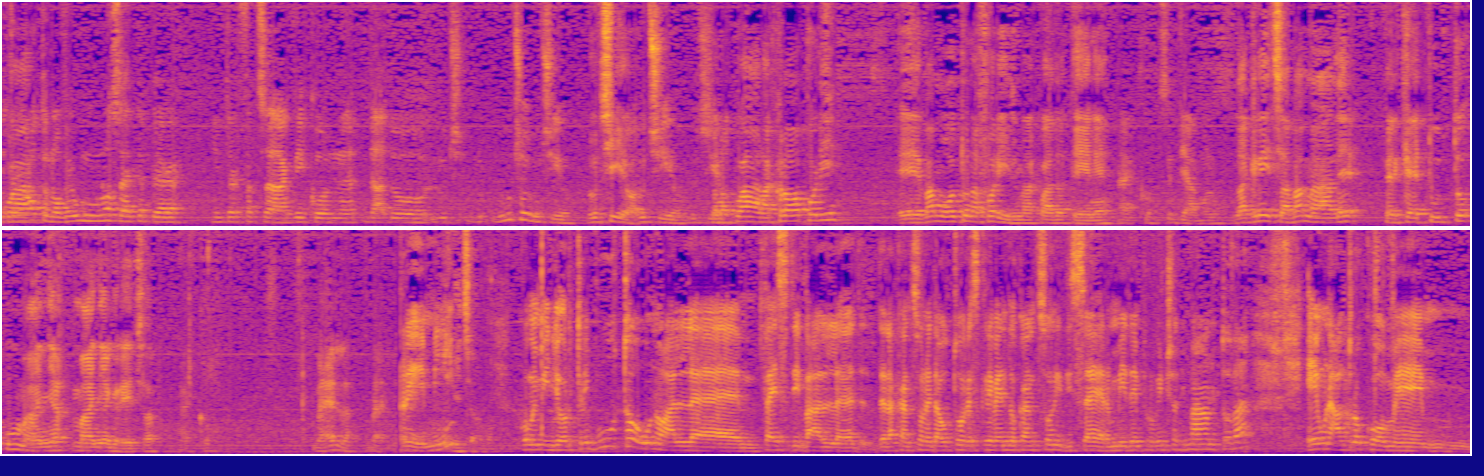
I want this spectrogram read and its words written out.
qua. 638 9117 per interfacciarvi con Dado Luci- Lucio o Lucio? Lucio, Lucio, Lucio. sono qua all'Acropoli e va molto un aforisma qua ad Atene. Ecco, sentiamolo. La Grecia va male perché è tutto un magna, magna Grecia. Bella, bella. Premi. Diciamo. come miglior tributo, uno al eh, Festival della canzone d'autore scrivendo canzoni di Sermide in provincia di Mantova e un altro come mm,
